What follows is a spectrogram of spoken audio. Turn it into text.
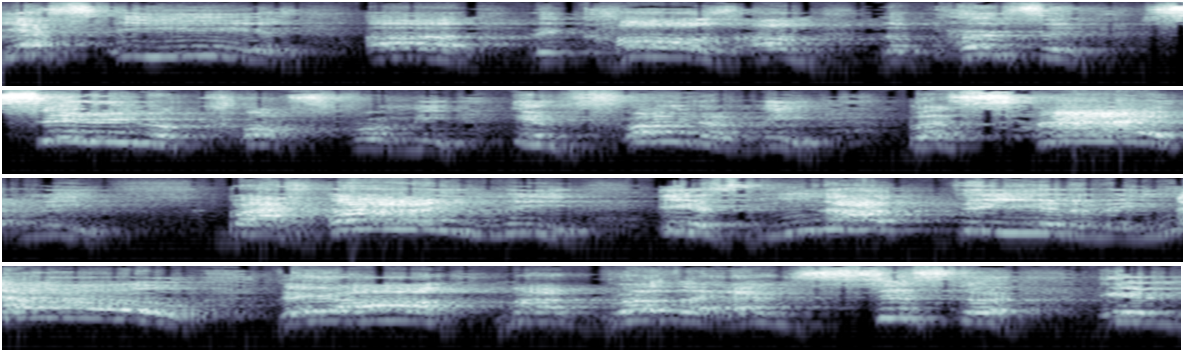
Yes, he is. Uh, because um, the person sitting across from me, in front of me, beside me, behind me is not the enemy. No, they are my brother and sister in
